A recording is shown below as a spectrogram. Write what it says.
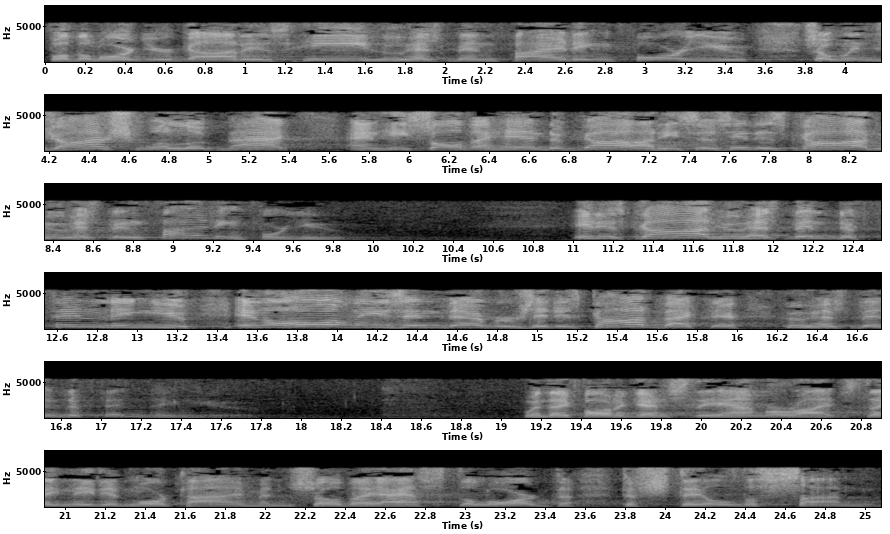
For the Lord your God is He who has been fighting for you. So when Joshua looked back and he saw the hand of God, he says, It is God who has been fighting for you. It is God who has been defending you in all these endeavors. It is God back there who has been defending you. When they fought against the Amorites, they needed more time, and so they asked the Lord to, to still the sun.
